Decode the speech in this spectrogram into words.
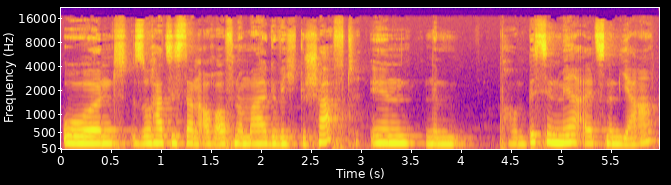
Und so hat sie es dann auch auf Normalgewicht geschafft in einem ein bisschen mehr als einem Jahr.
